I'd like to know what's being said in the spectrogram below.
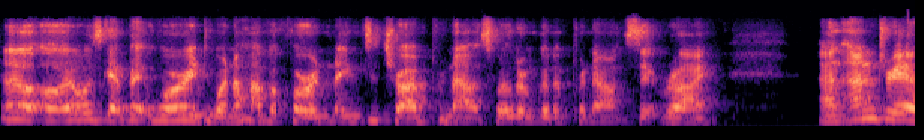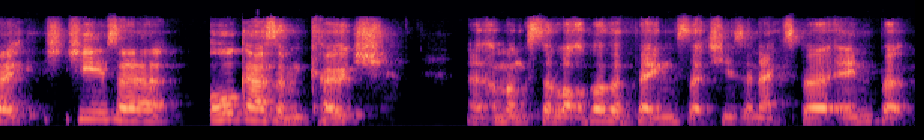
Oh, I always get a bit worried when I have a foreign name to try and pronounce whether I'm going to pronounce it right. And Andrea, she is a orgasm coach amongst a lot of other things that she's an expert in. But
